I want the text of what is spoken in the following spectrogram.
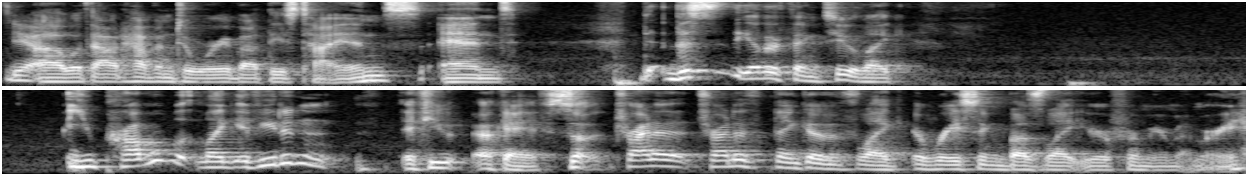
yeah. uh, without having to worry about these tie-ins. And th- this is the other thing too. Like, you probably like if you didn't if you okay so try to try to think of like erasing buzz lightyear from your memory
